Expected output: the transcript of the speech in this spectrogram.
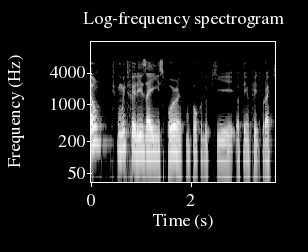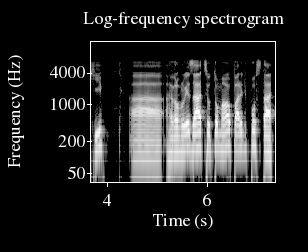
Então, fico muito feliz aí em expor um pouco do que eu tenho feito por aqui. A, a Revela falou, exato, se eu tô mal, eu paro de postar.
